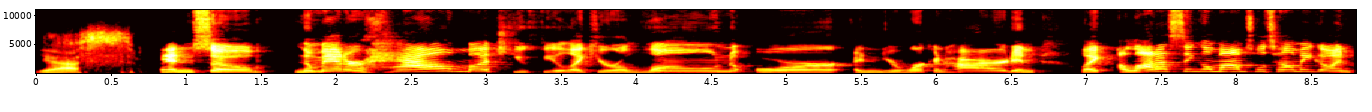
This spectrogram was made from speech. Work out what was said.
Yes. and so no matter how much you feel like you're alone or and you're working hard and like a lot of single moms will tell me going,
